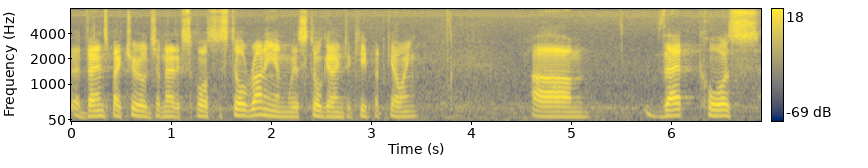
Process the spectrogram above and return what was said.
advanced bacterial genetics course is still running and we're still going to keep it going. Um, that course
